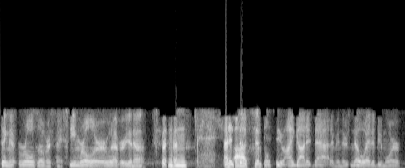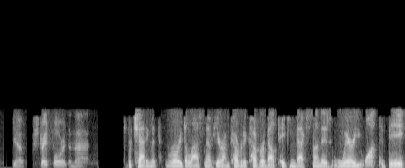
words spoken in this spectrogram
thing that rolls over say steamroller or whatever you know? Mhm. and it's Uh, so simple too. I got it bad. I mean there's no way to be more you know straightforward than that We're chatting with Rory DeLasno here on Cover to Cover about taking back Sundays where you want to be.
